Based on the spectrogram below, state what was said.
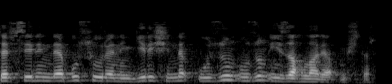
tefsirinde bu surenin girişinde uzun uzun izahlar yapmıştır.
